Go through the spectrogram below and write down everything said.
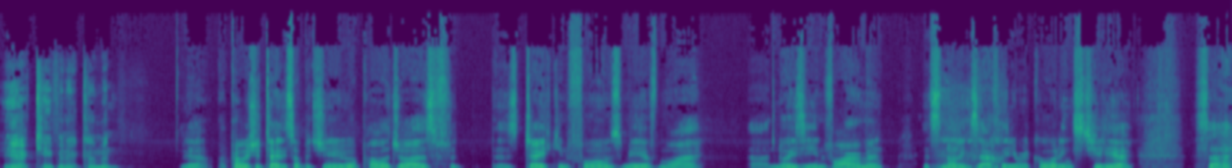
yeah, keeping it coming. Yeah, I probably should take this opportunity to apologise for as Jake informs me of my uh, noisy environment. It's not exactly a recording studio, so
